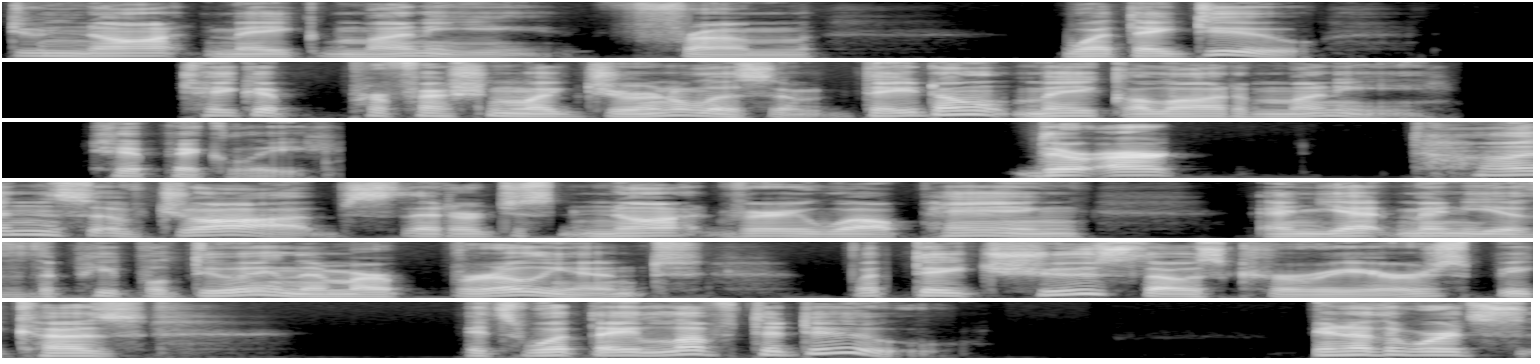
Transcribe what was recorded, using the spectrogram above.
do not make money from what they do. Take a profession like journalism, they don't make a lot of money typically. There are tons of jobs that are just not very well paying, and yet many of the people doing them are brilliant, but they choose those careers because it's what they love to do. In other words,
